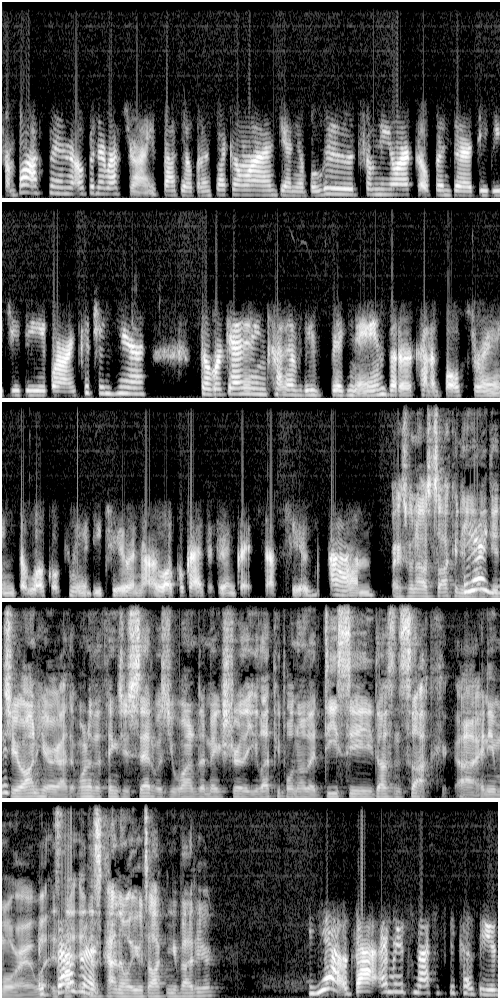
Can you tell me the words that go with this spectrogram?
from Boston, opened a restaurant. He's about to open a second one. Daniel Boulud from New York opened a DBGB bar and kitchen here. So we're getting kind of these big names that are kind of bolstering the local community too, and our local guys are doing great stuff too. Um, Because when I was talking to you Yeah, to get just- you on here, one of the things you said was you wanted to make sure that you let people know that DC doesn't suck uh, anymore. What, is, that, is this kind of what you're talking about here? Yeah, that I mean, it's not just because these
